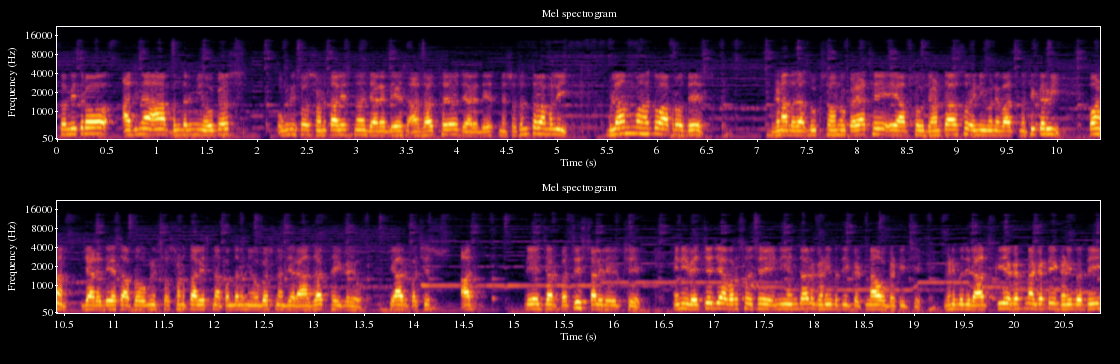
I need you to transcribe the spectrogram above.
તો મિત્રો, આજના આ પંદરમી ઓગસ્ટ ઓગણીસો સડતાલીસમાં જ્યારે દેશ આઝાદ થયો, ત્યારે દેશને સ્વતંત્રતા મળી. ગુલામમાં હતો આપણો દેશ. ઘણા બધા દુઃખ સહનો કર્યા છે, એ આપ સૌ જાણતા હશો, એની મને વાત નથી કરવી. પણ જ્યારે દેશ આપણો ઓગણીસો સડતાલીસના પંદરમી ઓગસ્ટના જ્યારે આઝાદ થઈ ગયો, ત્યાર પછી આજ બે હજાર પચીસ ચાલી રહ્યું છે. એની વચ્ચે જે વર્ષો છે, એની અંદર ઘણી બધી ઘટનાઓ ઘટી છે. ઘણી બધી રાજકીય ઘટના ઘટી, ઘણી બધી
